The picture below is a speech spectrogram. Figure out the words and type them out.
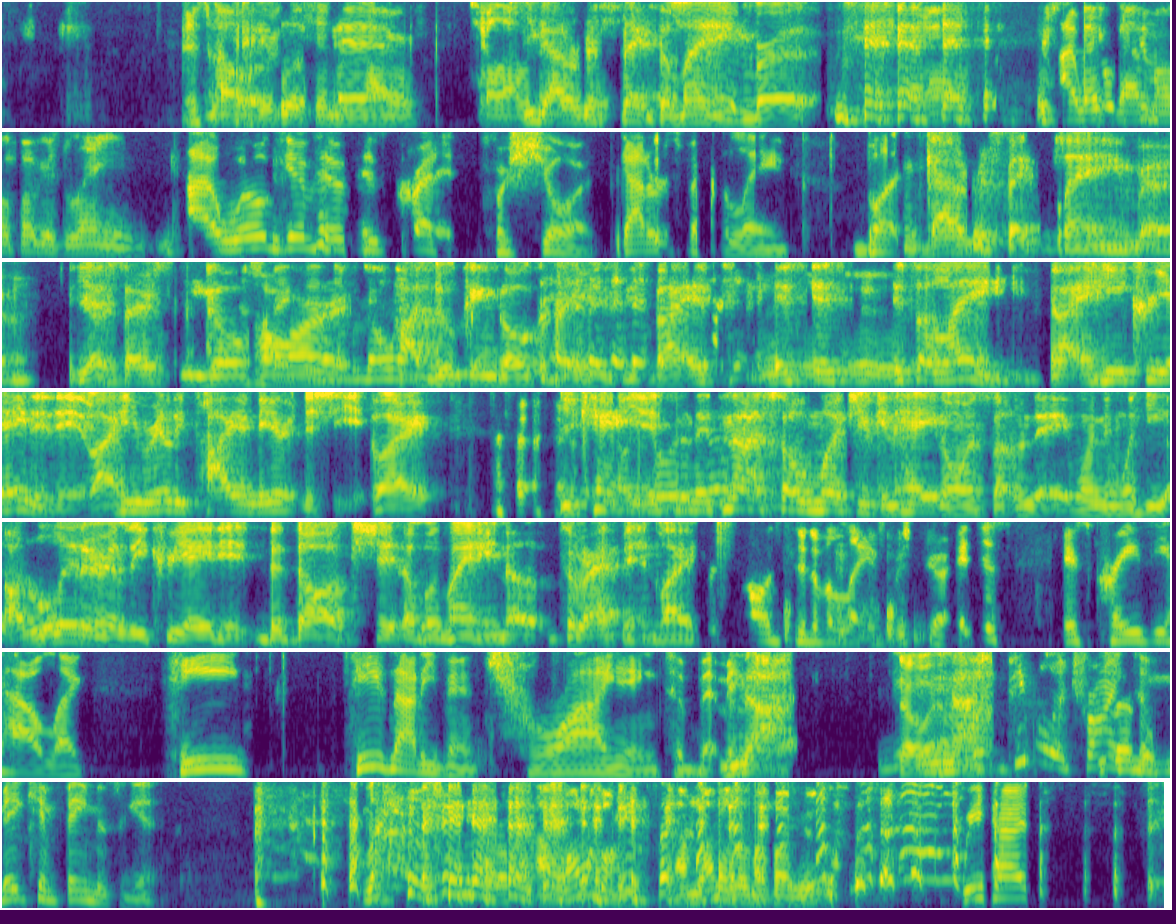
It's No, Hey, you look, should man. retire. Chill out. You gotta that. respect the lane, bro. Yes. Respect that give- motherfucker's lane. I will give him his credit for sure. Got to respect the lane, but gotta respect the lane, bro. Yes, sir. Ski go hard. never go into- Hadouken go crazy. like it's it's it's it's a lane, and he created it. Like he really pioneered the shit. Like you can't. It's, it's not so much you can hate on something that when when he uh, literally created the dog shit of a lane uh, to rap in. Like dog shit of a lane for sure. It just it's crazy how like he he's not even trying to be, make Nah. It No, Yeah, nah. People are trying to make him famous again. I'm one of them. I'm one of those motherfuckers. we had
